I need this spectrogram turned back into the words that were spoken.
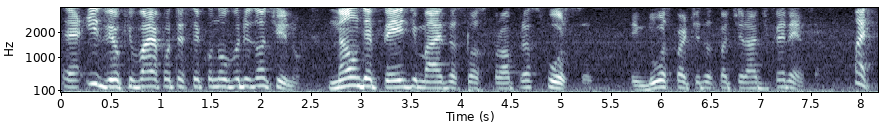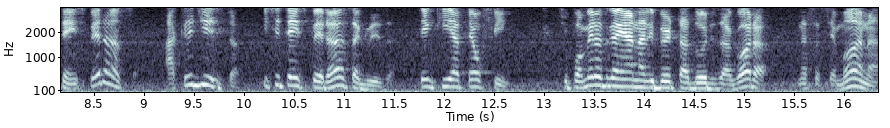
é, e ver o que vai acontecer com o Novo Horizontino. Não depende mais das suas próprias forças. Tem duas partidas para tirar a diferença. Mas tem esperança. Acredita. E se tem esperança, Grisa, tem que ir até o fim. Se o Palmeiras ganhar na Libertadores agora, nessa semana,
